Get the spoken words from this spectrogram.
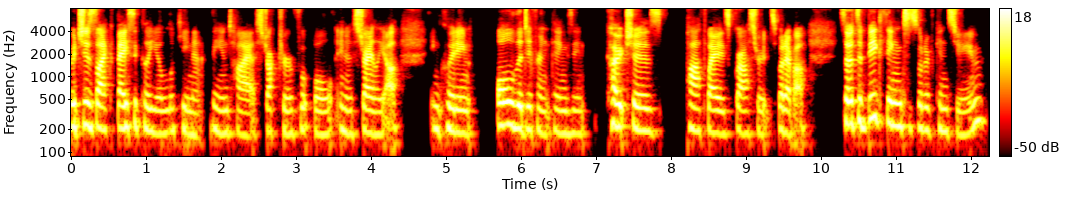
which is like basically you're looking at the entire structure of football in Australia, including all the different things in coaches, pathways, grassroots, whatever. So it's a big thing to sort of consume.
